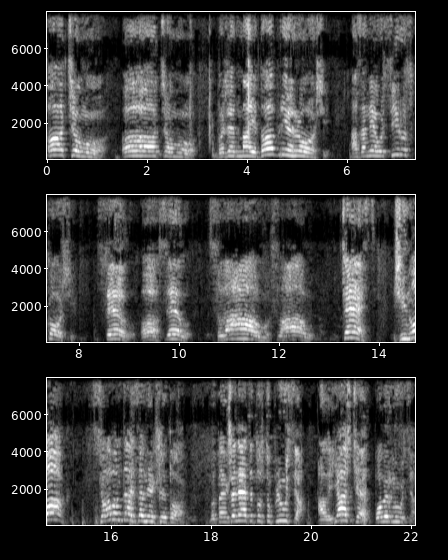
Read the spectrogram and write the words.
О чому? О чому? Бо же має добрі гроші, а за них усі розкоші. Силу, о, силу, славу, славу, честь, жінок, що вам дасть за них жидок? Ну так як женете, то ступлюся, але я ще повернуся.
